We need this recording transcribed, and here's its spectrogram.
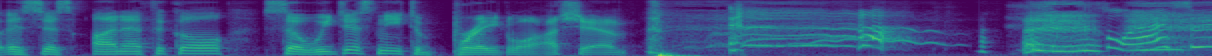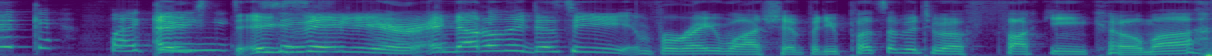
is just unethical, so we just need to brainwash him. Classic fucking X- Xavier. And not only does he brainwash him, but he puts him into a fucking coma.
